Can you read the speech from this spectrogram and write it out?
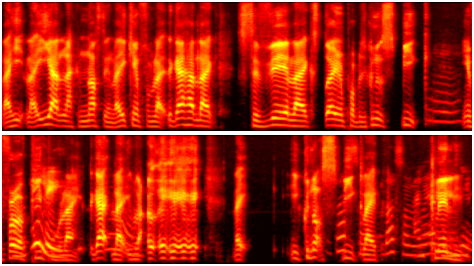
like he like he had like nothing. Like he came from like the guy had like severe like stuttering problems. He couldn't speak mm, in front of Really? people. Like the guy, like he was like, "Uh, uh, uh, uh," uh," like he could not speak. am- Like that's I amazing. never clearly.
